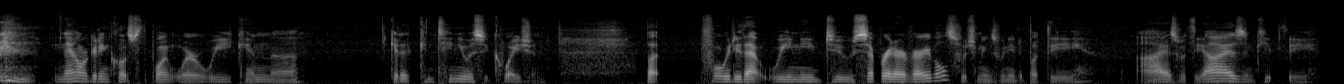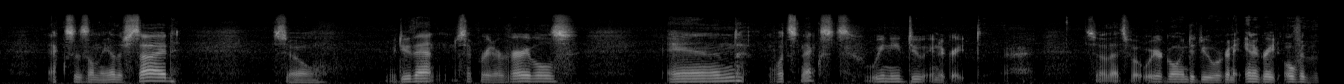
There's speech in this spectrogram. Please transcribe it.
now we're getting close to the point where we can uh, get a continuous equation. But before we do that, we need to separate our variables, which means we need to put the i's with the i's and keep the x's on the other side. So we do that, separate our variables, and what's next? We need to integrate. So that's what we're going to do. We're going to integrate over the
